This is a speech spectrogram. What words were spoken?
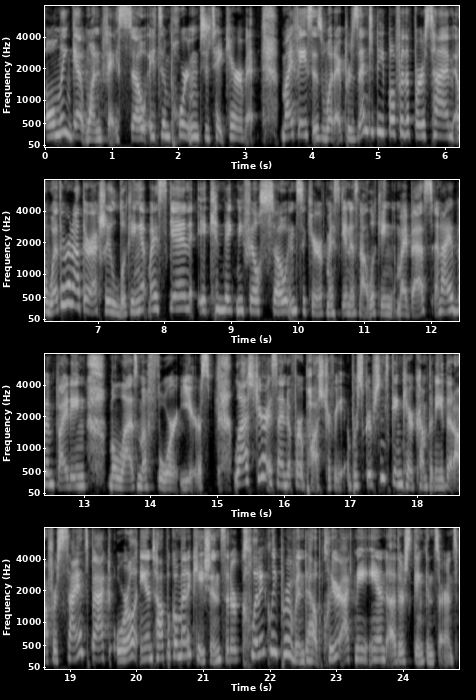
only get one face, so it's important to take care of it it. My face is what I present to people for the first time, and whether or not they're actually looking at my skin, it can make me feel so insecure if my skin is not looking my best. And I have been fighting melasma for years. Last year, I signed up for Apostrophe, a prescription skincare company that offers science backed oral and topical medications that are clinically proven to help clear acne and other skin concerns.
